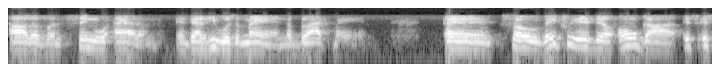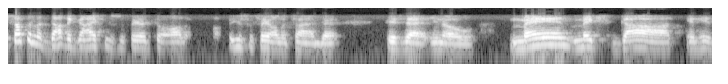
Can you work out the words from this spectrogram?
out of a single atom and that he was a man, a black man. And so they created their own God. It's, it's something that Dr. Geist used to say to all used to say all the time that is that, you know, man makes God in his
